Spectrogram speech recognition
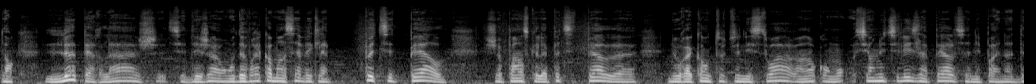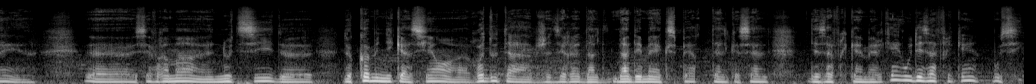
Donc, le perlage, c'est déjà, on devrait commencer avec la petite perle. Je pense que la petite perle euh, nous raconte toute une histoire. Hein. Donc, si on utilise la perle, ce n'est pas anodin. Hein. Euh, c'est vraiment un outil de, communication euh, redoutable, je dirais, dans, dans, des mains expertes telles que celles des Africains-Américains ou des Africains aussi.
